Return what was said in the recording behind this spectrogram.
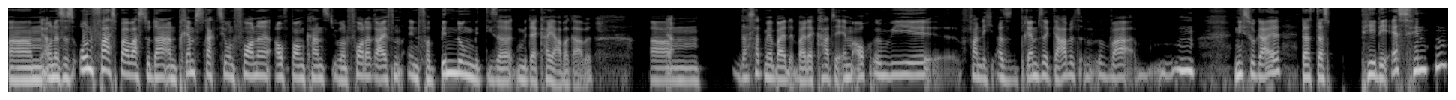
Ähm, ja. Und es ist unfassbar, was du da an Bremstraktion vorne aufbauen kannst über den Vorderreifen in Verbindung mit dieser, mit der Kayaba-Gabel. Ähm, ja. Das hat mir bei, bei der KTM auch irgendwie, fand ich, also Bremse, Gabel war mh, hm, nicht so geil. Das, das PDS hinten,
